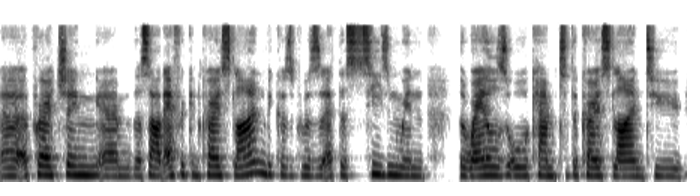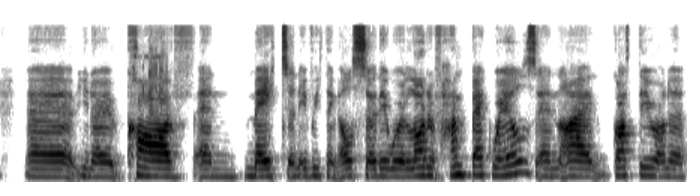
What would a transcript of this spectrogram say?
uh, approaching um, the South African coastline because it was at the season when the whales all come to the coastline to, uh, you know, calve and mate and everything else. So there were a lot of humpback whales, and I got there on a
